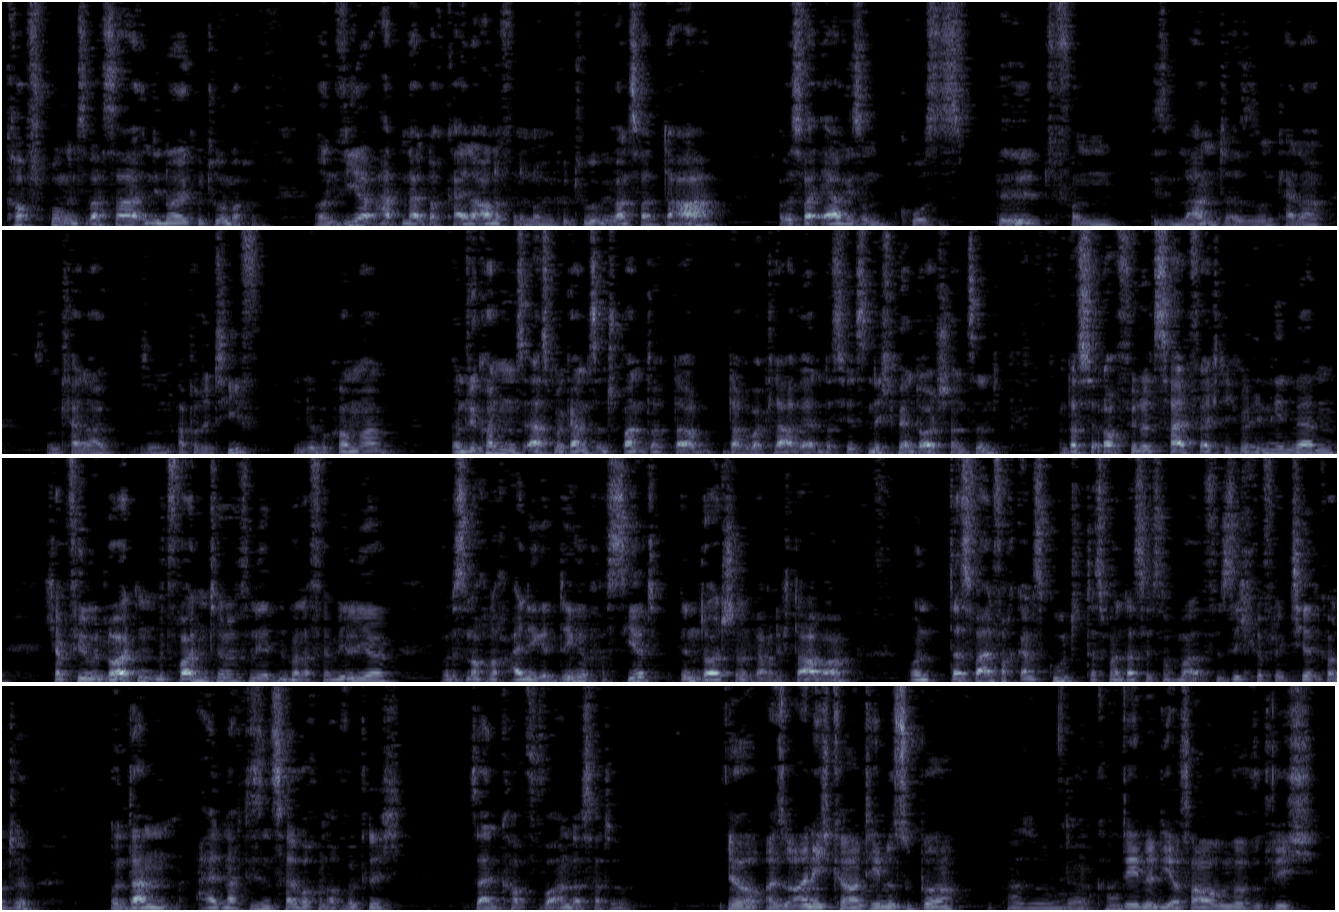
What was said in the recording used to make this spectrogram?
Kopfsprung ins Wasser in die neue Kultur machen. Und wir hatten halt noch keine Ahnung von der neuen Kultur. Wir waren zwar da, aber es war eher wie so ein großes Bild von diesem Land, also so ein kleiner, so ein kleiner, so ein Aperitif, den wir bekommen haben. Und wir konnten uns erstmal ganz entspannt da, darüber klar werden, dass wir jetzt nicht mehr in Deutschland sind und dass wir auch für eine Zeit vielleicht nicht mehr hingehen werden. Ich habe viel mit Leuten, mit Freunden telefoniert, mit meiner Familie und es sind auch noch einige Dinge passiert in Deutschland, während ich da war. Und das war einfach ganz gut, dass man das jetzt nochmal für sich reflektieren konnte und dann halt nach diesen zwei Wochen auch wirklich seinen Kopf woanders hatte. Ja, also eigentlich Quarantäne super. Also Ja. Quarantäne, die Erfahrung war wirklich.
